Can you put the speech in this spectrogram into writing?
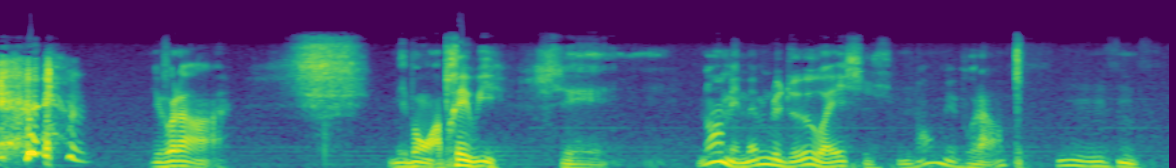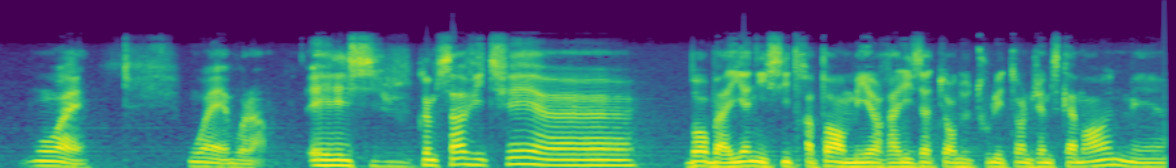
et voilà. Mais bon, après, oui. C'est. Non, mais même le 2, ouais. c'est- Non, mais voilà. Mhm. Ouais. Ouais, voilà. Et comme ça, vite fait. euh, Bon, bah, Yann, il citera pas en meilleur réalisateur de tous les temps James Cameron, mais. euh,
